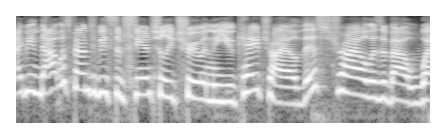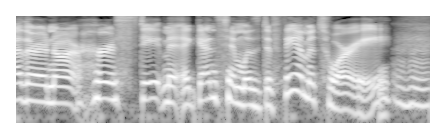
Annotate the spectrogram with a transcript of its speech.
I mean, that was found to be substantially true in the UK trial. This trial was about whether or not her statement against him was defamatory. Mm-hmm.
